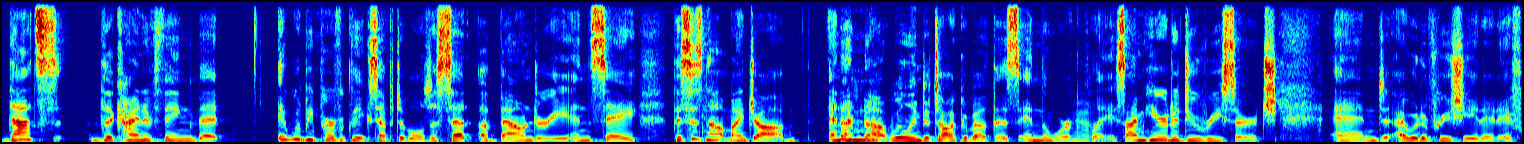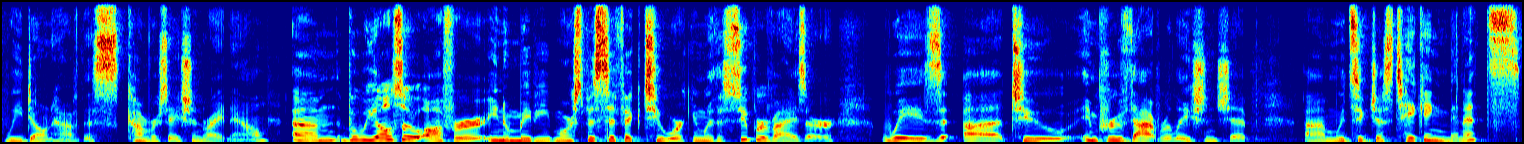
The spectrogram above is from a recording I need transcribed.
That's the kind of thing that it would be perfectly acceptable to set a boundary and say, this is not my job, and I'm not willing to talk about this in the workplace. Yeah. I'm here to do research, and I would appreciate it if we don't have this conversation right now. Um, but we also offer, you know, maybe more specific to working with a supervisor, ways uh, to improve that relationship. Um, we'd suggest taking minutes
